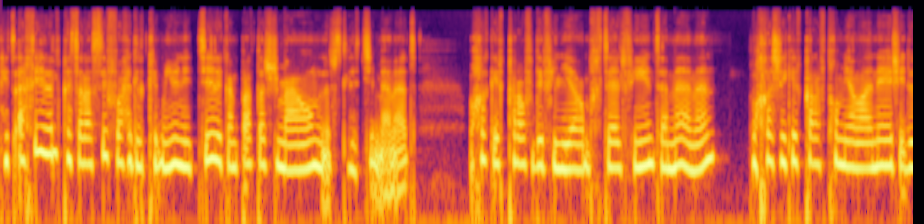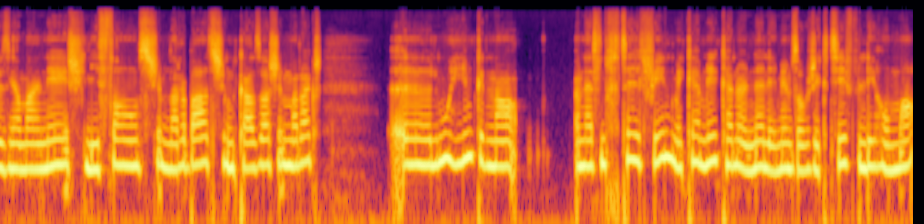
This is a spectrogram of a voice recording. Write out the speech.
حيت أخيرا لقيت راسي في واحد ال community اللي كن partage معاهم نفس الاهتمامات واخا كيقراو في des filières مختلفين تماما. واخا شي كيقرا في première année شي deuxième année شي licence شي من الرباط شي من كازا شي من مراكش. أه المهم كنا ناس مختلفين mais كاملين كانوا عندنا les mêmes objectifs اللي هما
